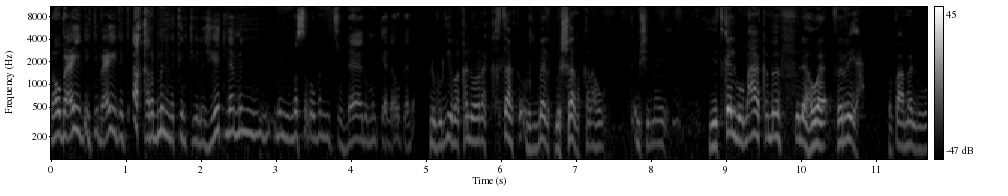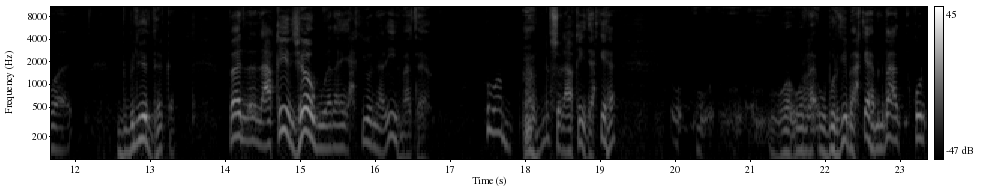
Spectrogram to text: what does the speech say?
راهو بعيد أنت بعيد أنت أقرب منك أنت لجهتنا من من مصر ومن السودان ومن كذا وكذا. بورقيبه قال له راك اختارك رد بالك بالشرق راهو تمشي ما يتكلموا معاك في الهواء في الريح. عمل باليد هكا. فالعقيد جاوبوا هذا يحكي لنا عليه معناتها هو بنفسه العقيدة يحكيها. وبورقيبة حكاها من بعد يقول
